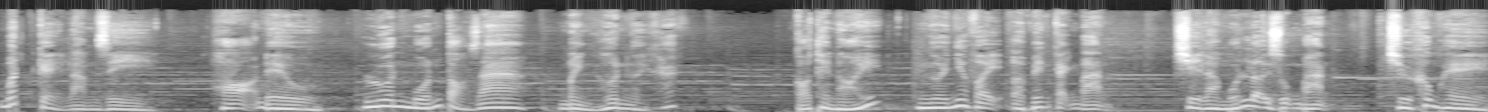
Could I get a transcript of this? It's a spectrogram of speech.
Bất kể làm gì, họ đều luôn muốn tỏ ra mình hơn người khác. Có thể nói, người như vậy ở bên cạnh bạn chỉ là muốn lợi dụng bạn, chứ không hề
